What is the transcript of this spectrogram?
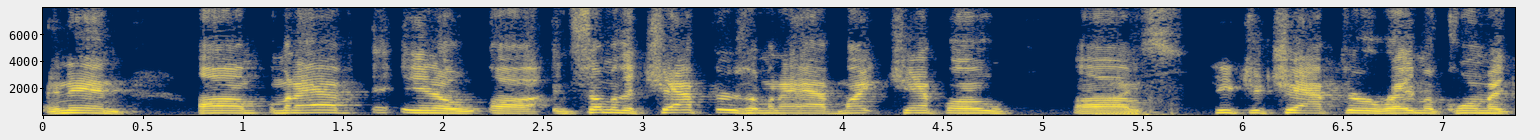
And then um, I'm going to have, you know, uh, in some of the chapters, I'm going to have Mike Ciampo um, nice. teach a chapter, Ray McCormack,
